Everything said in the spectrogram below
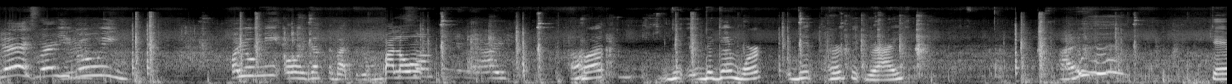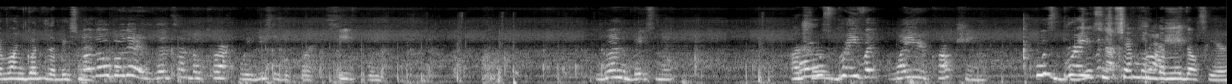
Yes, where are you going? Follow me. Oh, is that the bathroom? Follow. Something in my eye. What? Did the game work? Did it hurt it, right? Okay, everyone go to the basement. No, don't go there. That's not the correct way. This is the correct safe way. Go in the basement. I'll Oh, who's brave? But why are you crouching? Who's brave Jase enough is to checking the middle here.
